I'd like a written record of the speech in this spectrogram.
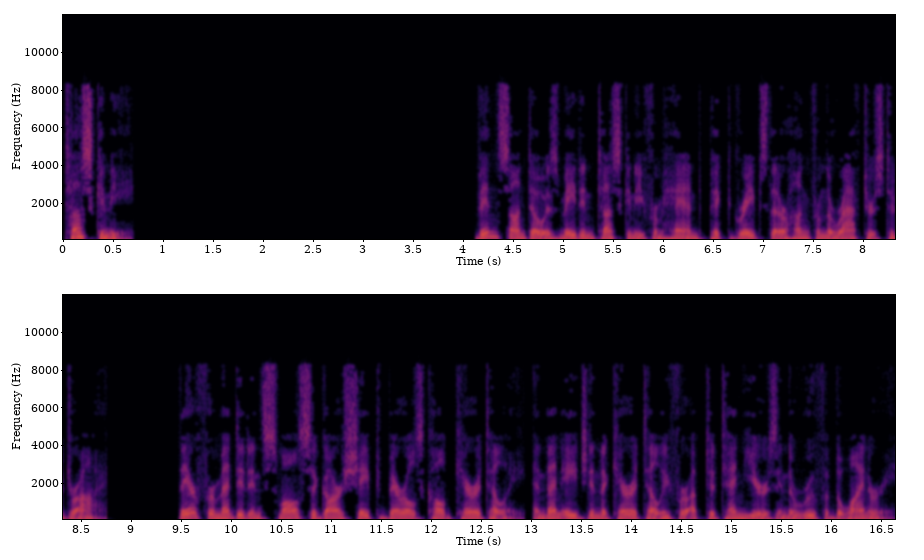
Tuscany Vin Santo is made in Tuscany from hand-picked grapes that are hung from the rafters to dry. They are fermented in small cigar-shaped barrels called caratelli, and then aged in the caratelli for up to 10 years in the roof of the winery.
